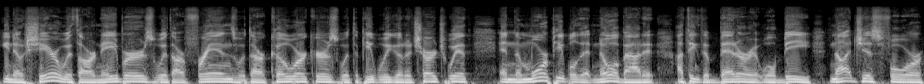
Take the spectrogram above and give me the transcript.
you know share with our neighbors with our friends with our coworkers with the people we go to church with. And the more people that know about it i think the better it will be not just for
